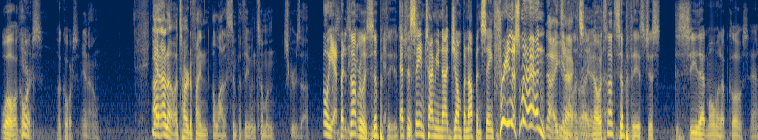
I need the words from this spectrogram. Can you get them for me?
Well, of course, of course. you know. Yeah, I, I don't know. It's hard to find a lot of sympathy when someone screws up. Oh yeah, but It's not really sympathy. It's at the same time you're not jumping up and saying "Free this man." No, You know, exactly. it's Right, like- yeah. No, it's not sympathy. It's just to see that moment up close. Yeah,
